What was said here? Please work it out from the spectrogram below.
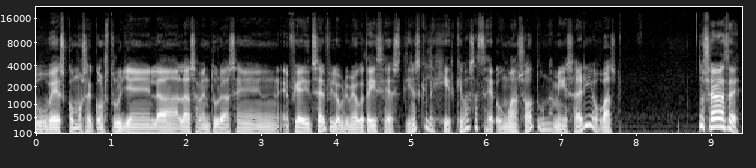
tú ves cómo se construyen las aventuras en, en Fear Itself y lo primero que te dice es, tienes que elegir, ¿qué vas a hacer? ¿Un one shot? ¿Una miniserie? ¿O vas...? No se hace.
